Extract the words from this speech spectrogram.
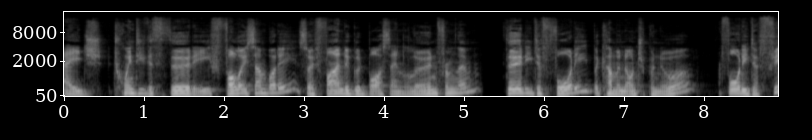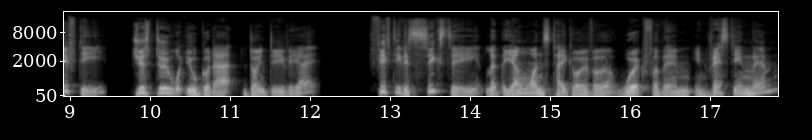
Age 20 to 30, follow somebody. So find a good boss and learn from them. 30 to 40, become an entrepreneur. 40 to 50, just do what you're good at, don't deviate. 50 to 60, let the young ones take over, work for them, invest in them.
